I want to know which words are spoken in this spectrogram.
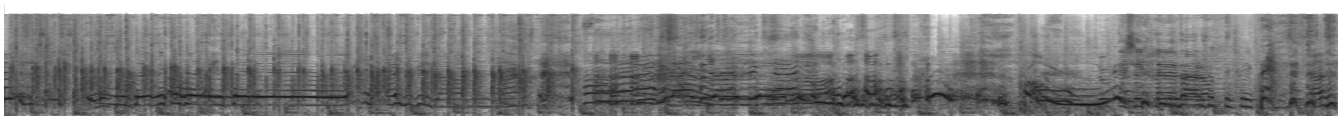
Elif'ciğim tebrik ediyorum seni. Ay çok heyecanlandım ya. Gel gel. Çok teşekkür ediyorum. Çok teşekkür ederim.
